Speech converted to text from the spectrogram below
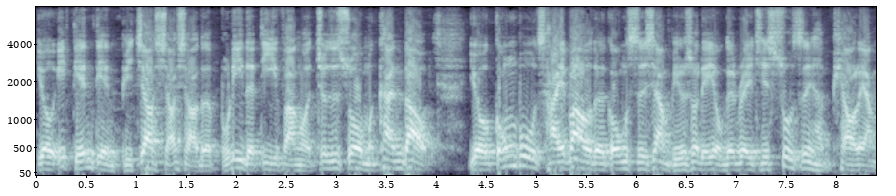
有一点点比较小小的不利的地方哦，就是说我们看到有公布财报的公司，像比如说联咏跟瑞基，数字很漂亮，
